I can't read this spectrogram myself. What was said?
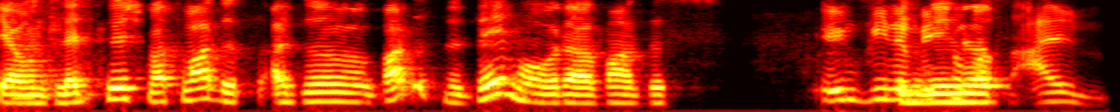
Ja, und letztlich, was war das? Also, war das eine Demo oder war das Irgendwie eine Irgendwie Mischung eine aus allem.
